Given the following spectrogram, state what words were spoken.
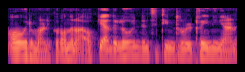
ഒരു മണിക്കൂർ. ഒന്നര ഓക്കെ അത് ലോ ഇന്റൻസിറ്റി ഇന്റർവൽ ട്രെയിനിങ് ആണ്.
